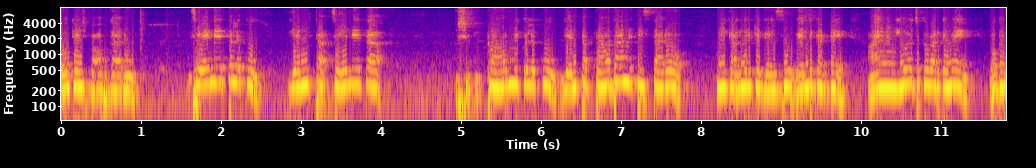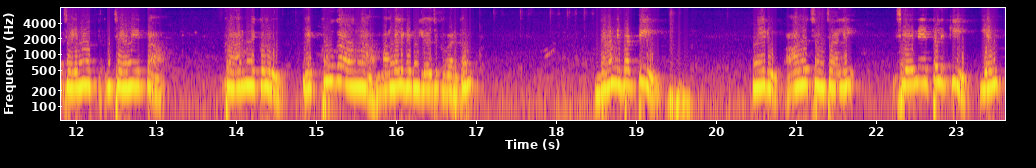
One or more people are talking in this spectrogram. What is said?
లోకేష్ బాబు గారు చేనేతలకు ఎంత చేనేత కార్మికులకు ఎంత ప్రాధాన్యత ఇస్తారో మీకు అందరికీ తెలుసు. ఎందుకంటే ఆయన నియోజకవర్గమే ఒక చేనేత చేనేత కార్మికులు ఎక్కువగా ఉన్న మంగళగిరి నియోజకవర్గం. దాన్ని బట్టి మీరు ఆలోచించాలి చేనేతలకి ఎంత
